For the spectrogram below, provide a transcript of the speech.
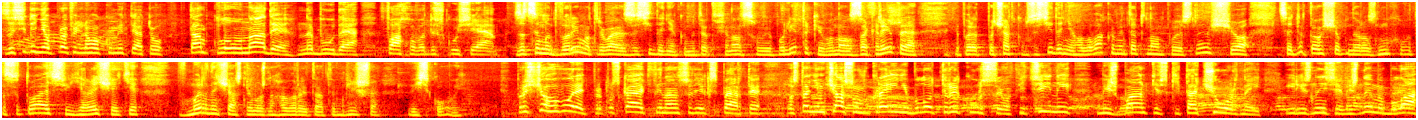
Засідання профільного комітету. Там клоунади не буде. Фахова дискусія. За цими дверима триває засідання комітету фінансової політики. Воно закрите. І перед початком засідання голова комітету нам пояснив, що це для того, щоб не розмухувати ситуацію. Є речі, які в мирний час не можна говорити, а тим більше військовий. Про що говорять, припускають фінансові експерти. Останнім часом в Україні було три курси: офіційний, міжбанківський та чорний. І різниця між ними була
